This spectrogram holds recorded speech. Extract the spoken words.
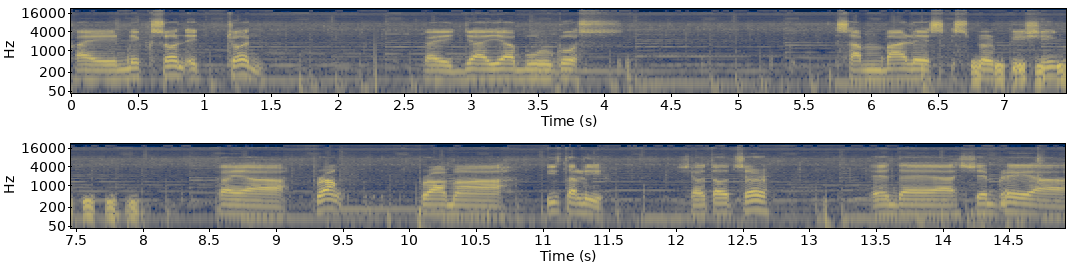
Kay Nixon Etchon kay Jaya Burgos. Sambales Spear Fishing. Kaya Frank from uh, Italy. Shoutout sir. And uh, syempre uh,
